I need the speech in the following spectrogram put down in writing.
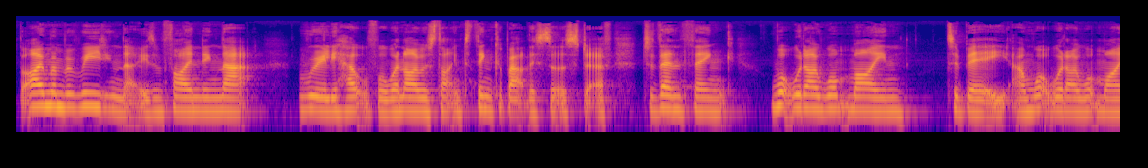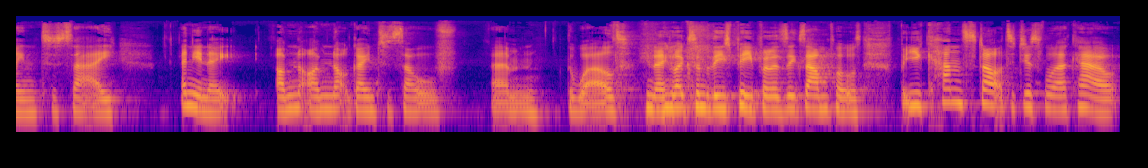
But I remember reading those and finding that really helpful when I was starting to think about this sort of stuff. To then think, what would I want mine to be and what would I want mine to say. And you know, I'm not I'm not going to solve um, the world, you know, like some of these people as examples, but you can start to just work out,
